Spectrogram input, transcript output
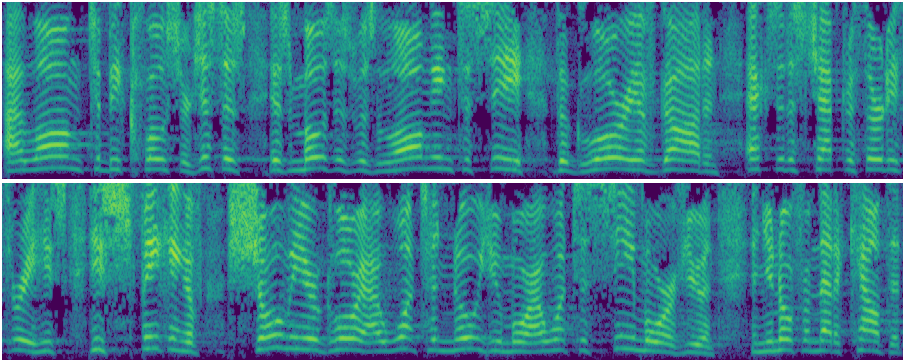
I long to be closer, just as, as Moses was longing to see the glory of God in Exodus chapter 33. He's, he's speaking of, show me your glory. I want to know you more. I want to see more of you. And, and you know from that account that,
